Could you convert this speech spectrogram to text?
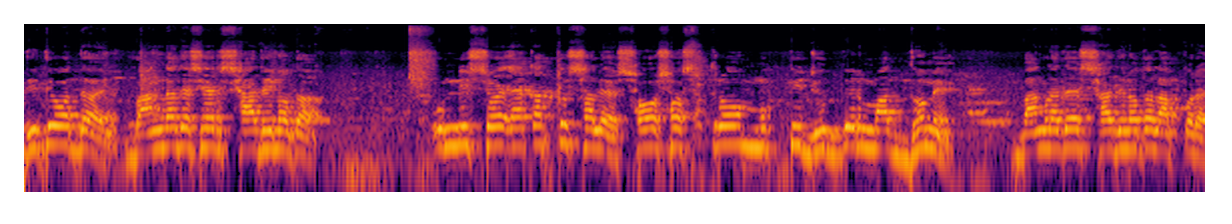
দ্বিতীয় অধ্যায়, বাংলাদেশের স্বাধীনতা। উনিশশো একাত্তর সালে সশস্ত্র মুক্তিযুদ্ধের মাধ্যমে বাংলাদেশ স্বাধীনতা লাভ করে।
